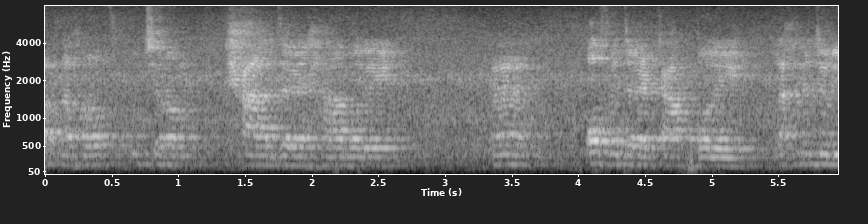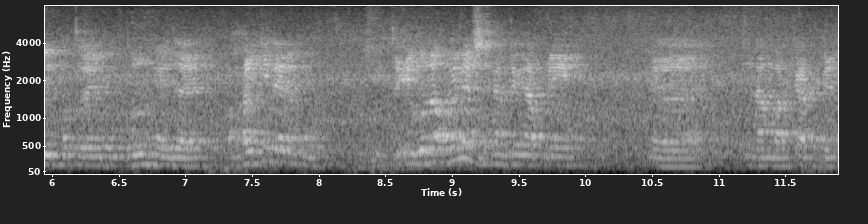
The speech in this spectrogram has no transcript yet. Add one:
আপনার হরফ উচ্চারণ হার জায়গায় হা বলে হ্যাঁ অফের যায় কাপ বলে লাখানে জলির মতো এরকম ভুল হয়ে যায়। হয় কি না এরকম তো এগুলো হয় না সেখান থেকে আপনি নাম্বার কাটবেন।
